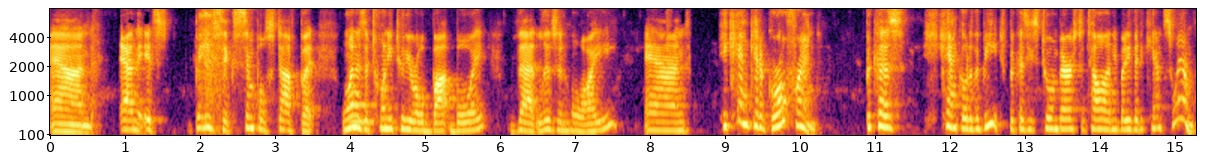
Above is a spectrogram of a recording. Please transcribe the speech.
And and it's basic, simple stuff. But one is a 22 year old bot boy that lives in Hawaii and he can't get a girlfriend because he can't go to the beach because he's too embarrassed to tell anybody that he can't swim.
